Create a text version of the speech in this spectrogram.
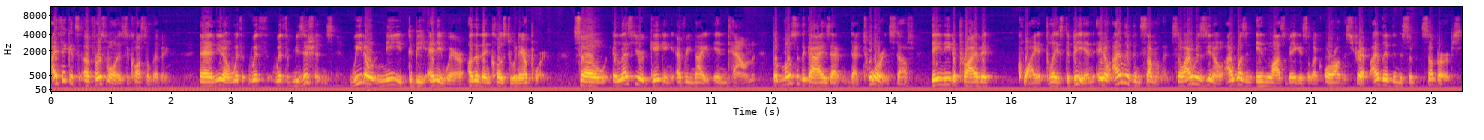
I think it's uh, first of all, it's the cost of living, And you know, with with with musicians, we don't need to be anywhere other than close to an airport. So unless you're gigging every night in town, but most of the guys that that tour and stuff, they need a private quiet place to be. And you know, I lived in Summerlin, so I was you know I wasn't in Las Vegas or like or on the Strip. I lived in the sub- suburbs,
